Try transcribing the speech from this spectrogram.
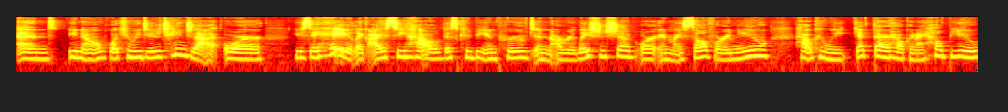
and you know what can we do to change that or you say hey like i see how this could be improved in our relationship or in myself or in you how can we get there how can i help you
